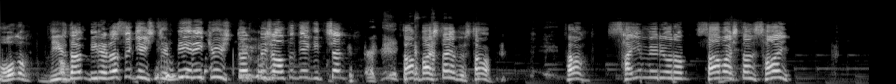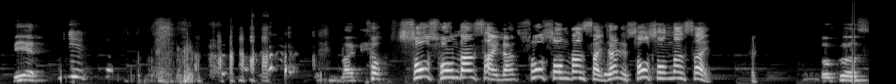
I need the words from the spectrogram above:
Oğlum birden bire nasıl geçtin? 1, 2, 3, 4, 5, 6 diye gideceksin. Tamam baştan yapıyoruz tamam. Tamam sayım veriyorum. Sağ baştan say. Bir. Bir. Bak So- sol sondan say lan. Sol sondan say. Hadi sol sondan say. dokuz.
